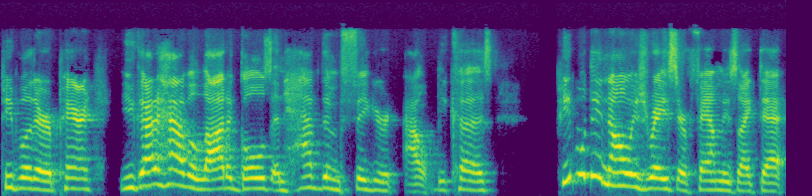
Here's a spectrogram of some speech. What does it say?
people that are a parent, you got to have a lot of goals and have them figured out because people didn't always raise their families like that.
